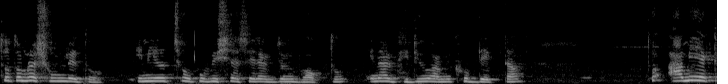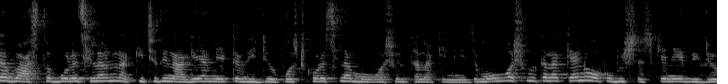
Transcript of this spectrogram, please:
তো তোমরা শুনলে তো, ইনি হচ্ছে অপু বিশ্বাসের একজন ভক্ত। এনার ভিডিও আমি খুব দেখতাম। তো আমি একটা বাস্তব বলেছিলাম না, কিছুদিন আগে আমি একটা ভিডিও পোস্ট করেছিলাম মৌয়া সুলতানাকে নিয়ে, যে মৌয়া সুলতানা কেন অপবিশ্বাসকে নিয়ে ভিডিও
